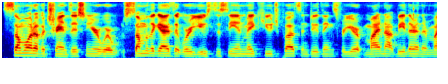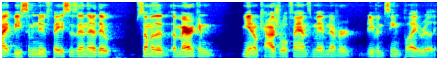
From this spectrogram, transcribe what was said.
somewhat of a transition year where some of the guys that we're used to seeing make huge putts and do things for Europe might not be there, and there might be some new faces in there that some of the American you know casual fans may have never even seen play really.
